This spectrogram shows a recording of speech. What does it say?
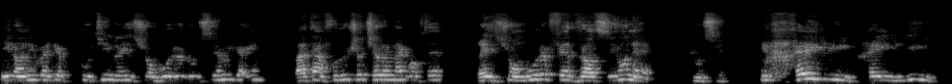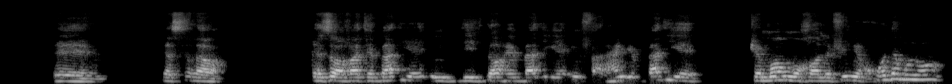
ایرانی بگه پوتین رئیس جمهور روسیه میگه این وطن فروش رو چرا نگفته؟ رئیس جمهور فدراسیون روسیه. این خیلی خیلی اصطلاح قضاوت بدیه این دیدگاه بدیه این فرهنگ بدیه که ما مخالفین خودمون رو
